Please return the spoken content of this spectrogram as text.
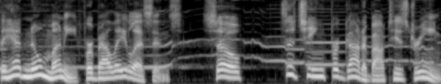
They had no money for ballet lessons, so 自清 forgot about his dream.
